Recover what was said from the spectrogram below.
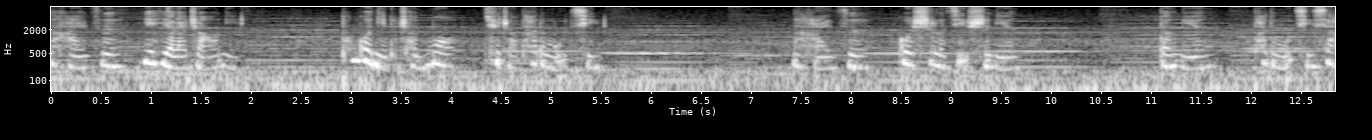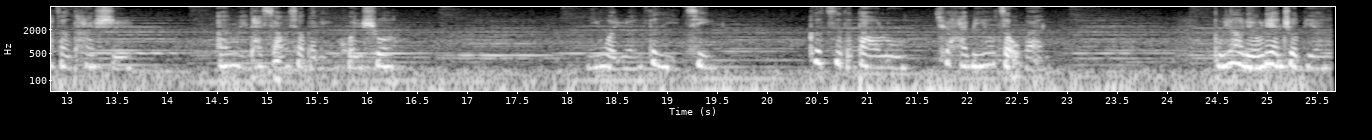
那孩子夜夜来找你，通过你的沉默去找他的母亲。那孩子过世了几十年。当年他的母亲下葬他时，安慰他小小的灵魂说：“你我缘分已尽，各自的道路却还没有走完。不要留恋这边了，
